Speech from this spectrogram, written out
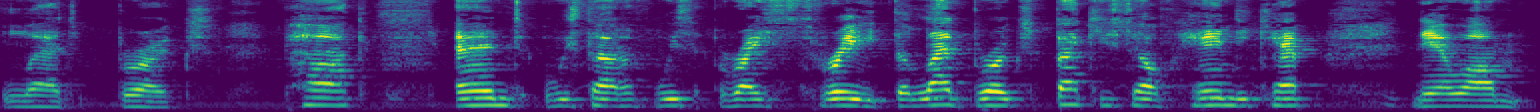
Ladbrokes Park. And we start off with race three, the Ladbrokes Back Yourself Handicap. Now, um,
